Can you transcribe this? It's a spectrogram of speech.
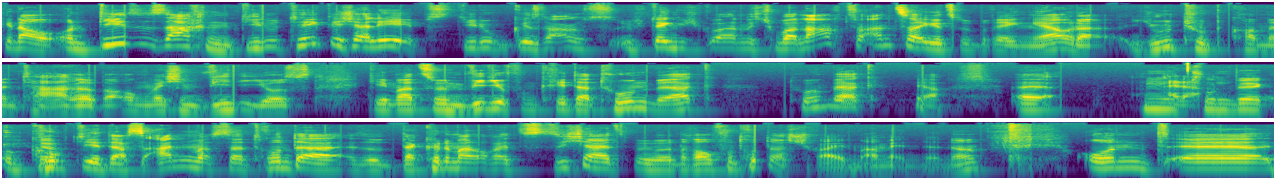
Genau, und diese Sachen, die du täglich erlebst, die du gesagt hast, ich denke ich gar nicht drüber nach, zur Anzeige zu bringen, ja, oder YouTube-Kommentare bei irgendwelchen Videos. Geh mal zu einem Video von Greta Thunberg. Thunberg? Ja. Äh, hm, Alter, Thunberg, und guck ja. dir das an, was da drunter, also da könnte man auch als Sicherheitsbehörden rauf und runter schreiben am Ende. Ne? Und äh,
